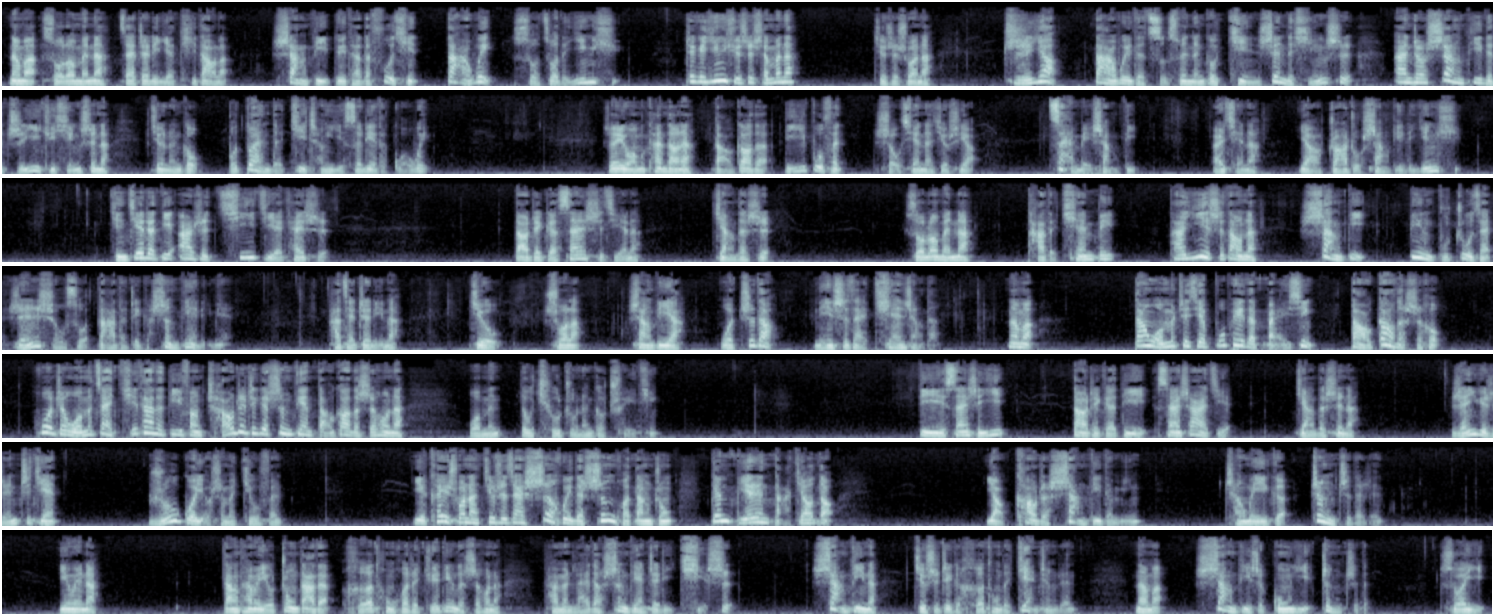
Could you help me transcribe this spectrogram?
那么，所罗门呢，在这里也提到了上帝对他的父亲大卫所做的应许。这个应许是什么呢？就是说呢，只要。大卫的子孙能够谨慎的行事，按照上帝的旨意去行事呢，就能够不断的继承以色列的国位。所以我们看到呢，祷告的第一部分，首先呢就是要赞美上帝，而且呢要抓住上帝的应许。紧接着第二十七节开始到这个三十节呢，讲的是所罗门呢。他的谦卑，他意识到呢，上帝并不住在人手所搭的这个圣殿里面。他在这里呢，就说了：“上帝呀，我知道您是在天上的。那么，当我们这些不配的百姓祷告的时候，或者我们在其他的地方朝着这个圣殿祷告的时候呢，我们都求主能够垂听。”第三十一。到这个第三十二节，讲的是呢，人与人之间如果有什么纠纷，也可以说呢，就是在社会的生活当中跟别人打交道，要靠着上帝的名，成为一个正直的人。因为呢，当他们有重大的合同或者决定的时候呢，他们来到圣殿这里起誓，上帝呢就是这个合同的见证人。那么，上帝是公义正直的，所以，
